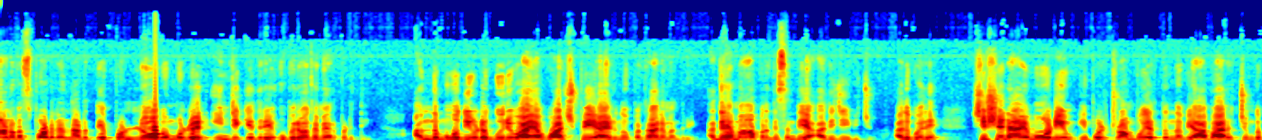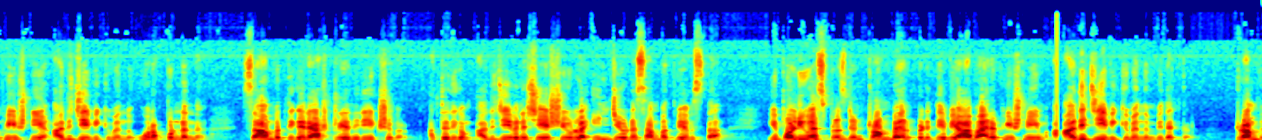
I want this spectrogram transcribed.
ആണവ സ്ഫോടനം നടത്തിയപ്പോൾ ലോകം മുഴുവൻ ഇന്ത്യക്കെതിരെ ഉപരോധം ഏർപ്പെടുത്തി. അന്ന് മോദിയുടെ ഗുരുവായ വാജ്പേയി ആയിരുന്നു പ്രധാനമന്ത്രി. അദ്ദേഹം ആ പ്രതിസന്ധിയെ അതിജീവിച്ചു. അതുപോലെ ശിഷ്യനായ മോഡിയും ഇപ്പോൾ ട്രംപ് ഉയർത്തുന്ന വ്യാപാര ചുങ്ക ഭീഷണിയെ അതിജീവിക്കുമെന്ന് ഉറപ്പുണ്ടെന്ന് സാമ്പത്തിക രാഷ്ട്രീയ നിരീക്ഷകർ. അത്യധികം അതിജീവന ശേഷിയുള്ള ഇന്ത്യയുടെ സമ്പദ് വ്യവസ്ഥ ഇപ്പോൾ യു എസ് പ്രസിഡന്റ് ട്രംപ് ഏർപ്പെടുത്തിയ വ്യാപാര ഭീഷണിയും അതിജീവിക്കുമെന്നും വിദഗ്ധർ. ട്രംപ്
